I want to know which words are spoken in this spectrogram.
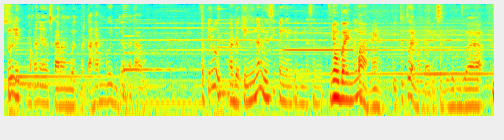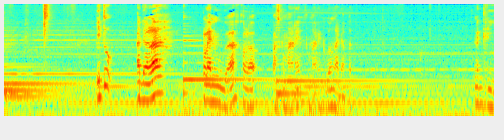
sulit. Makanya sekarang buat bertahan gue juga nggak tahu. Tapi lu ada keinginan gak sih pengen ke dinasan nyobain lagi? Wah men itu tuh emang dari sebelum gue itu adalah plan gue kalau pas kemarin kemarin gue nggak dapet negeri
